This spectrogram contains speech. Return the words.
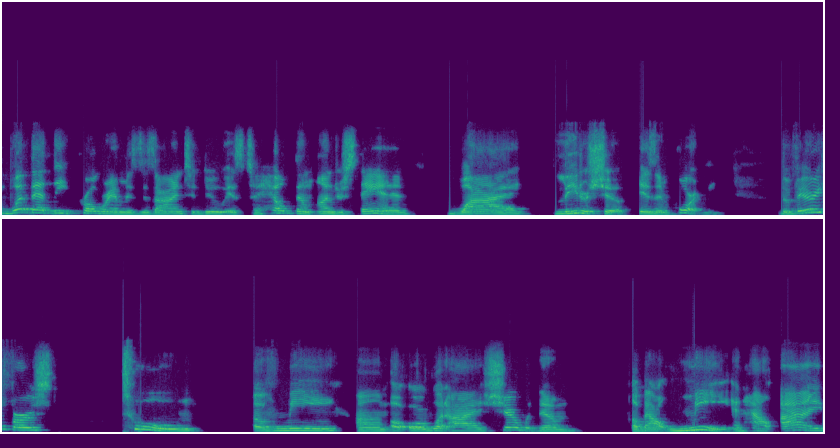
what that lead program is designed to do is to help them understand why leadership is important. The very first tool of me um, or, or what I share with them about me and how I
